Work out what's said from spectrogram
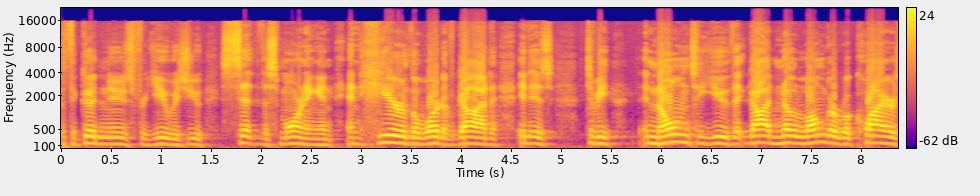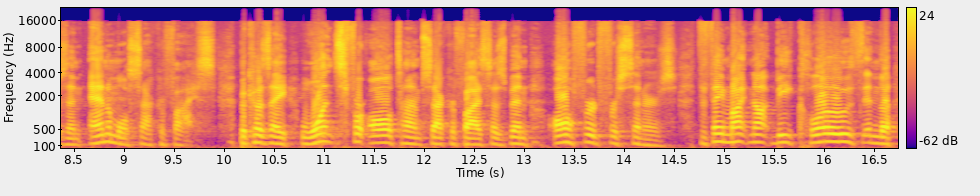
But the good news for you as you sit this morning and, and hear the Word of God, it is to be known to you that God no longer requires an animal sacrifice because a once for all time sacrifice has been offered for sinners, that they might not be clothed in the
